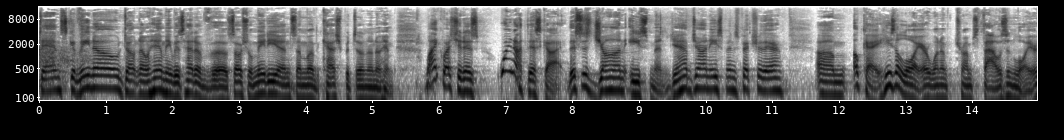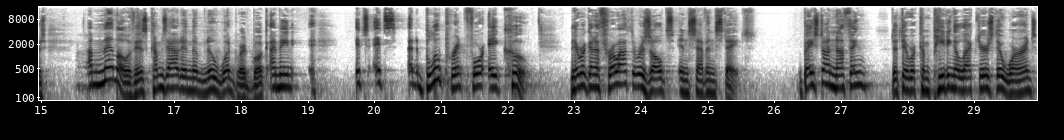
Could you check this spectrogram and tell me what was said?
Dan Scavino, don't know him. He was head of uh, social media and some of the cash, but don't know him. My question is, why not this guy? This is John Eastman. Do you have John Eastman's picture there? Um, okay, he's a lawyer, one of Trump's thousand lawyers. A memo of his comes out in the new Woodward book. I mean, it's it's a blueprint for a coup. They were going to throw out the results in seven states based on nothing, that there were competing electors, there weren't,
